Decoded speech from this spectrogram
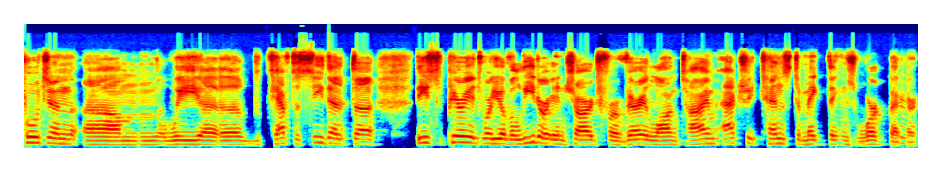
Putin. Um, we uh, have to see that these periods where you have a leader in charge for a very long time actually tends to make things work better.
